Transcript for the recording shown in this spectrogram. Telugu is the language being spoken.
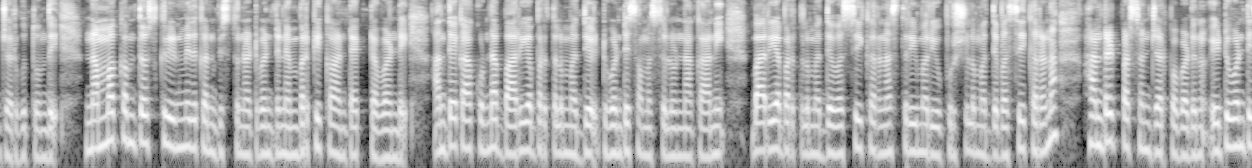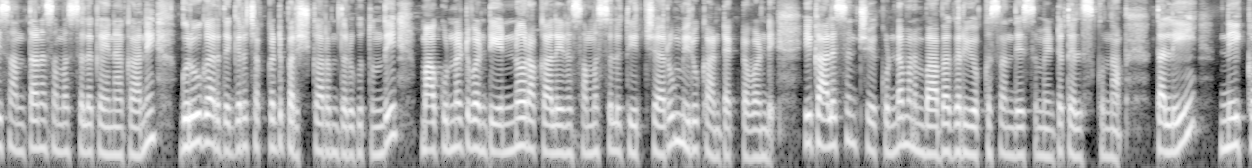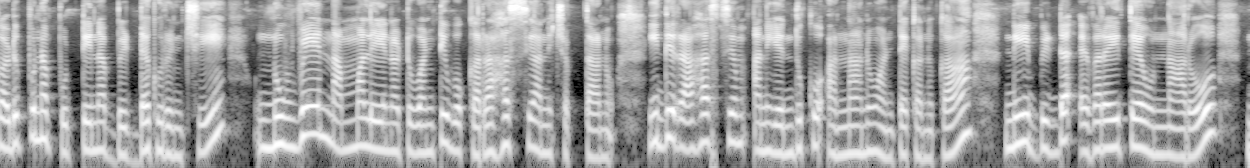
జరుగుతుంది. నమ్మకంతో స్క్రీన్ మీద కనిపిస్తున్నటువంటి నెంబర్కి కాంటాక్ట్ అవ్వండి. అంతేకాకుండా భార్యాభర్తల మధ్య ఎటువంటి సమస్యలున్నా కానీ భార్యాభర్తల మధ్య వశీకరణ స్త్రీ మరియు పురుషుల మధ్య వశీకరణ హండ్రెడ్ పర్సెంట్ జరపబడును. ఎటువంటి సంతాన సమస్యలకైనా కానీ గురువుగారి దగ్గర చక్కటి పరిష్కారం దొరుకుతుంది. మాకున్నటువంటి ఎన్నో రకాలైన సమస్యలు తీర్చారు. మీరు కాంటాక్ట్ అవ్వండి. ఈ ఆలస్యం చేయకుండా మనం బాబాగారి యొక్క సందేశం ఏంటో తెలుసుకుందాం. తల్లి నీ కడుపున పుట్టిన బిడ్డ గురించి నువ్వే నమ్మలేనటువంటి ఒక రహస్యాన్ని చెప్తాను. ఇది రహస్యం అని ఎందుకు అన్నాను అంటే కనుక నీ బిడ్డ ఎవరైతే ఉన్నారో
